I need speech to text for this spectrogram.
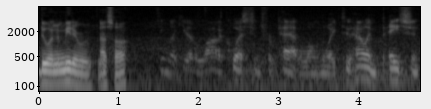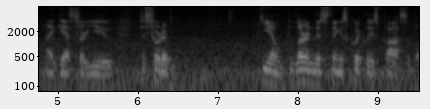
do in the meeting room. That's all. It Seemed like you had a lot of questions for Pat along the way too. How impatient, I guess, are you to sort of, you know, learn this thing as quickly as possible?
